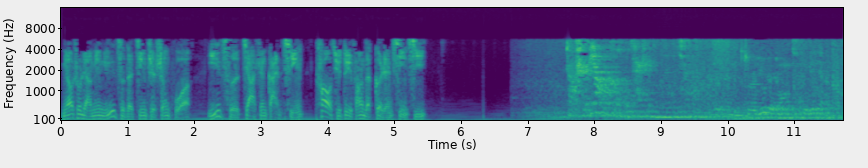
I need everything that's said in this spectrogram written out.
描述两名女子的精致生活，以此加深感情，套取对方的个人信息。找什么样的客户才是你们的理想客户？就是有这种特别条件的客户。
